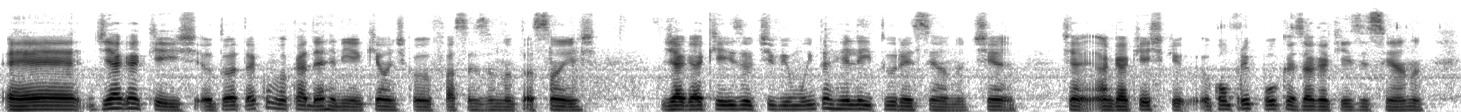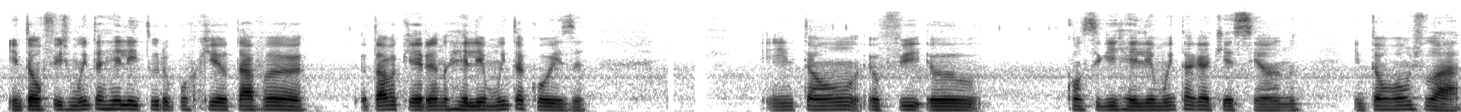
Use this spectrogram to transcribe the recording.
É, de HQs, eu tô até com meu caderninho aqui onde eu faço as anotações. De HQs eu tive muita releitura esse ano. Tinha, tinha HQs que eu comprei poucas HQs esse ano, então fiz muita releitura porque eu tava eu tava querendo reler muita coisa. Então eu fi, eu consegui reler muita HQ esse ano. Então vamos lá.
